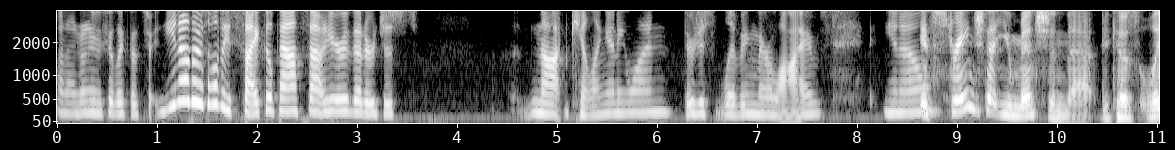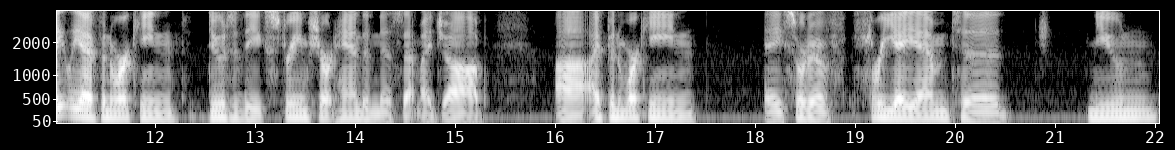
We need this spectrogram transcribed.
and I don't even feel like that's. You know, there's all these psychopaths out here that are just not killing anyone. They're just living their lives. You know. It's strange that you mentioned that because lately I've been working due to the extreme shorthandedness at my job. Uh, I've been working a sort of 3 a.m. to noon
